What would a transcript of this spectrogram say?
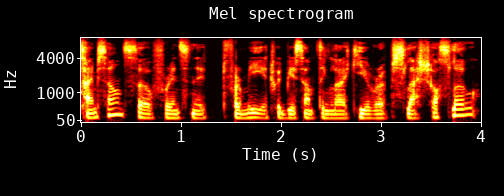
time zone. So, for instance, it, for me, it would be something like Europe slash Oslo,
